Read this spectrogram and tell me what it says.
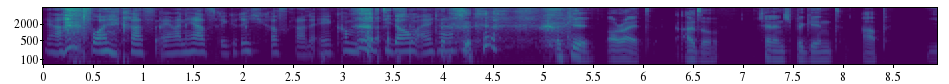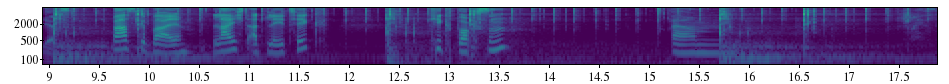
Ja, voll krass, ey. Mein Herz schlägt richtig krass gerade, ey. Komm, gib die Daumen, Alter. Okay, alright. Also, Challenge beginnt ab jetzt. Basketball, Leichtathletik, Kickboxen. Ähm. Scheiße.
